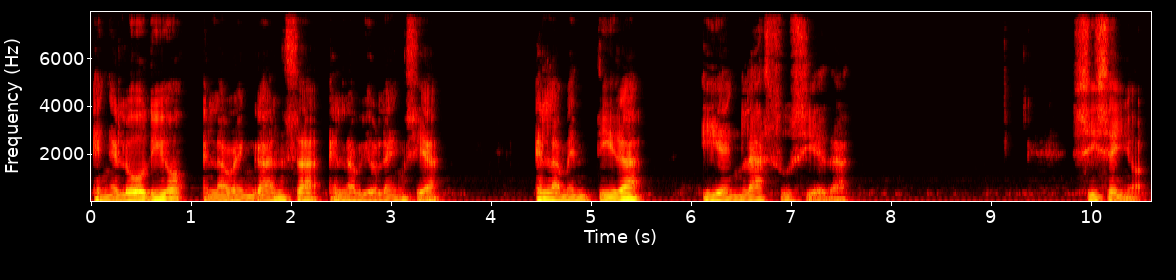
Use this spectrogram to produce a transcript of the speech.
en el odio, en la venganza, en la violencia, en la mentira y en la suciedad. Sí, Señor.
